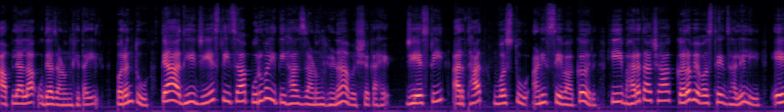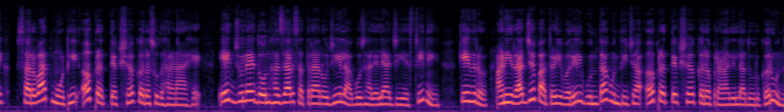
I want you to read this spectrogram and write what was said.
आपल्याला उद्या जाणून घेता येईल. परंतु त्याआधी जीएसटीचा पूर्व इतिहास जाणून घेणं आवश्यक आहे. जीएसटी अर्थात वस्तू आणि सेवा कर ही भारताच्या कर व्यवस्थेत झालेली एक सर्वात मोठी अप्रत्यक्ष कर सुधारणा आहे. एक जुलै दोन हजार सतरा रोजी लागू झालेल्या जीएसटीने केंद्र आणि राज्य पातळीवरील गुंतागुंतीच्या अप्रत्यक्ष करप्रणालीला दूर करून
